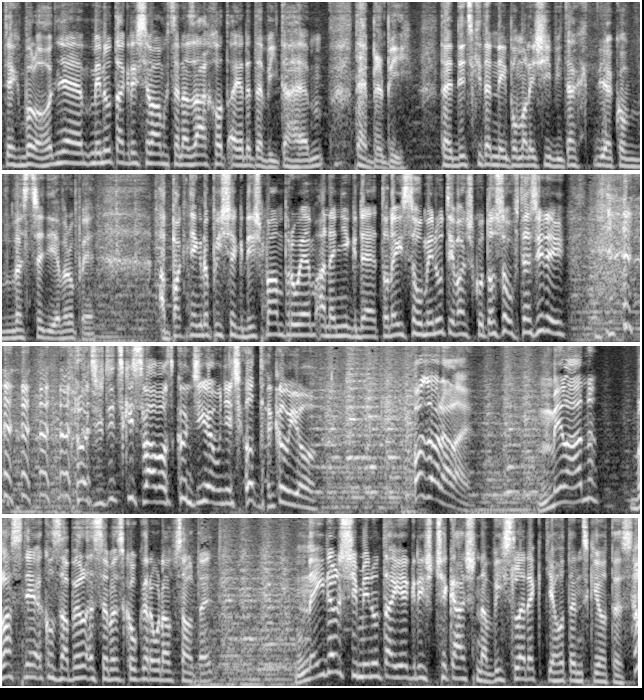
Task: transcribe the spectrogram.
těch bylo hodně. Minuta, když se vám chce na záchod a jedete výtahem, to je blbý. To je vždycky ten nejpomalejší výtah jako ve střední Evropě. A pak někdo píše, když mám průjem a není kde, to nejsou minuty, Vašku, to jsou vteřiny. Proč vždycky s váma skončíme u něčeho takového? Pozor ale, Milan vlastně jako zabil sms kterou napsal teď. Nejdelší minuta je, když čekáš na výsledek těhotenského testu.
